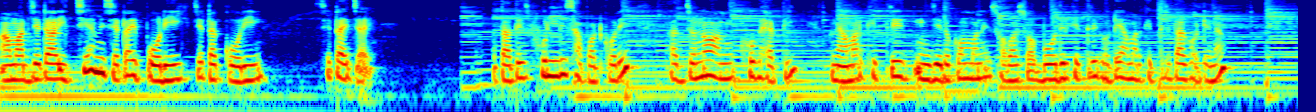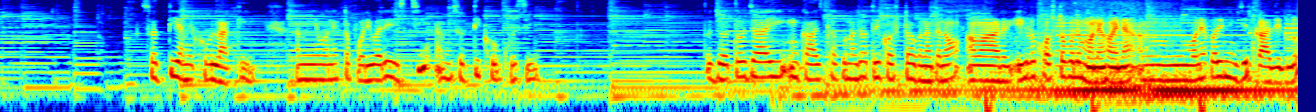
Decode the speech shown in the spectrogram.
আমার যেটা ইচ্ছে, আমি সেটাই পড়ি যেটা করি, সেটাই চাই। তাতে ফুললি সাপোর্ট করে। তার জন্য আমি খুব হ্যাপি মানে আমার ক্ষেত্রে যেরকম মানে সবার, সব বউদের ক্ষেত্রে ঘটে, আমার ক্ষেত্রে তা ঘটে না। সত্যি আমি খুব লাকি আমি এমন একটা পরিবারে এসেছি, আমি সত্যি খুব খুশি। তো যত যাই কাজ থাকুক না, যতই কষ্ট হোক না কেন, আমার এগুলো কষ্ট বলে মনে হয় না। আমি মনে করি নিজের কাজ এগুলো।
